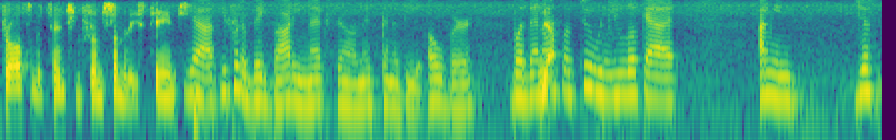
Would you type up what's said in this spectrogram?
draw some attention from some of these teams. Yeah, if you put a big body next to him, it's going to be over. But then Yeah. also too, when you look at, I mean, just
